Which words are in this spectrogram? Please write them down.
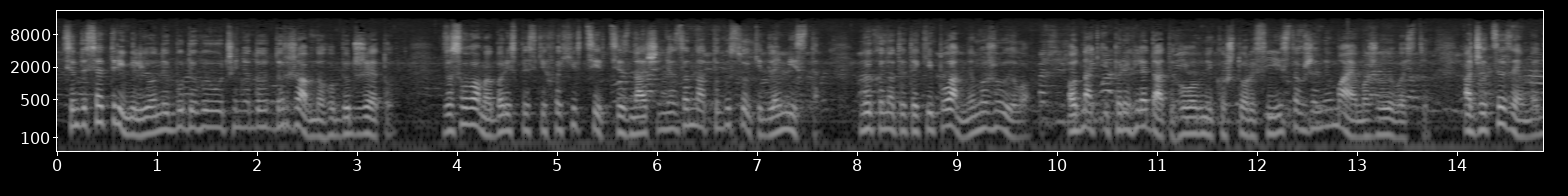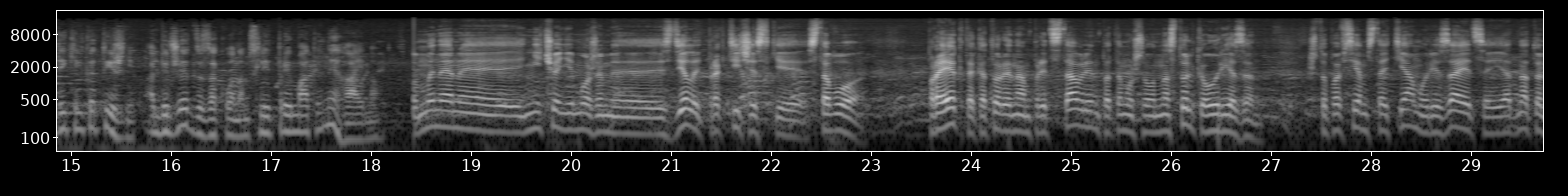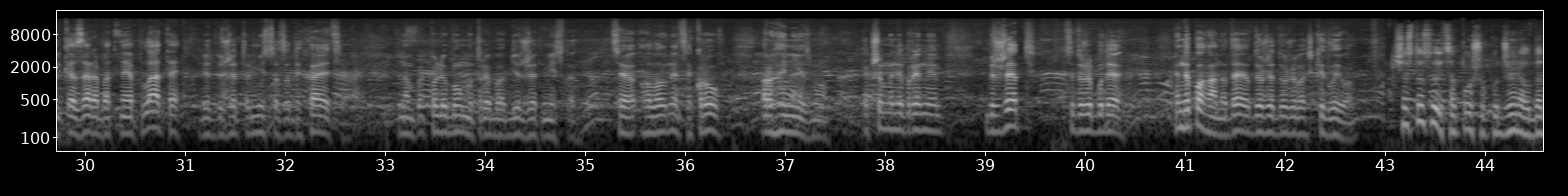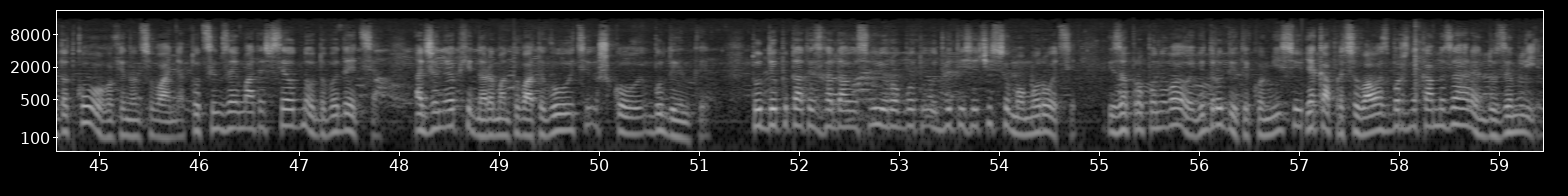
73 мільйони буде вилучення до державного бюджету. За словами бориспільських фахівців, ці значення занадто високі для міста. Виконати такий план неможливо. Однак і переглядати головний кошторис міста вже немає можливості, адже це займе декілька тижнів, а бюджет за законом слід приймати негайно. Мы, наверное, ничего не можем э, сделать практически с того проекта, который нам представлен, потому что он настолько урезан, что по всем статьям урезается и одна только заработная плата. від бюджету міста задихається. Нам по- по-любому треба бюджет міста. Це головне, це кров організму. Якщо ми не приймемо бюджет, це дуже буде непогано, де дуже дуже шкідливо. Що стосується пошуку джерел додаткового фінансування, то цим займатися все одно доведеться, адже необхідно ремонтувати вулиці, школи, будинки. Тут депутати згадали свою роботу у 2007 році і запропонували відродити комісію, яка працювала з боржниками за оренду землі.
